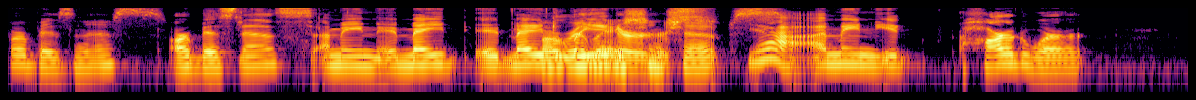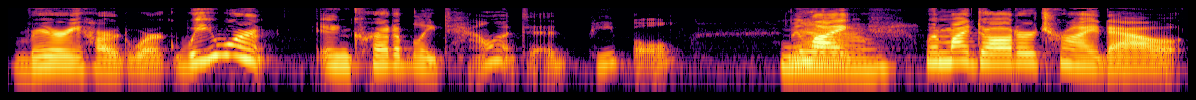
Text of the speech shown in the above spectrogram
Or business. or business. I mean, it made it made Or leaders. relationships. Yeah, I mean, it, hard work, very hard work. We weren't incredibly talented people. I mean, No. like when my daughter tried out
